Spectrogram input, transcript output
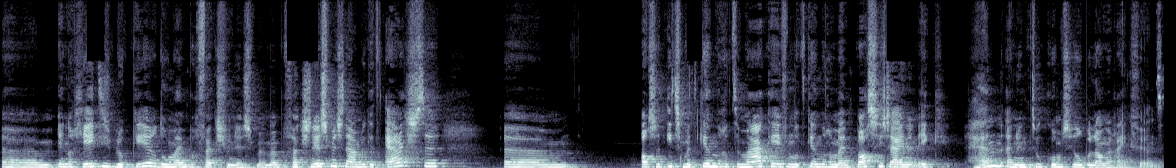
um, energetisch blokkeer door mijn perfectionisme. Mijn perfectionisme is namelijk het ergste um, als het iets met kinderen te maken heeft, omdat kinderen mijn passie zijn en ik hen en hun toekomst heel belangrijk vind.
